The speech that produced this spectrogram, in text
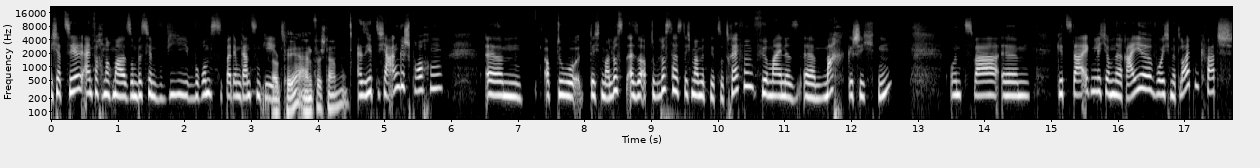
ich erzähle einfach nochmal so ein bisschen, wie, worum es bei dem Ganzen geht. Okay, einverstanden. Also ich habe dich ja angesprochen, ähm, ob du dich mal Lust, also ob du Lust hast, dich mal mit mir zu treffen für meine äh, Machgeschichten. Und zwar ähm, geht da eigentlich um eine Reihe, wo ich mit Leuten quatsch,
